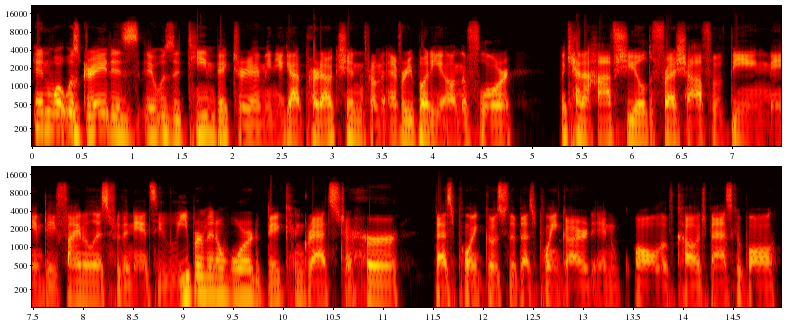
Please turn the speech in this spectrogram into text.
And what was great is it was a team victory. I mean, you got production from everybody on the floor. McKenna Hofschild, fresh off of being named a finalist for the Nancy Lieberman Award. Big congrats to her. Best point goes to the best point guard in all of college basketball.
